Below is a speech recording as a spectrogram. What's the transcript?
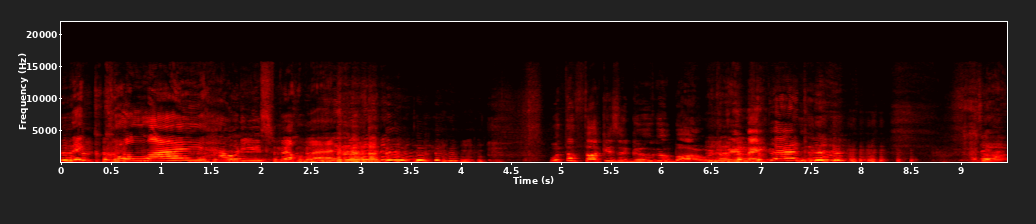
Nikolai, how do you spell that? What the fuck is a Goo Goo Bar? Do we make that? I So-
